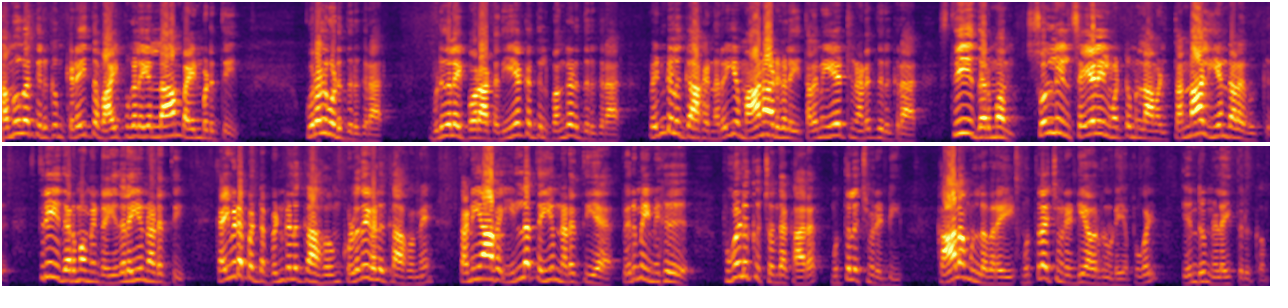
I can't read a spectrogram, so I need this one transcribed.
சமூகத்திற்கும் கிடைத்த வாய்ப்புகளை எல்லாம் பயன்படுத்தி குரல் கொடுத்திருக்கிறார். விடுதலை போராட்ட இயக்கத்தில் பங்கெடுத்திருக்கிறார். பெண்களுக்காக நிறைய மாநாடுகளை தலைமையேற்று நடத்தியிருக்கிறார். ஸ்ரீ தர்மம் சொல்லில் செயலில் மட்டுமில்லாமல் தன்னால் இயன்ற அளவுக்கு ஸ்திரீ தர்மம் என்ற இதழையும் நடத்தி கைவிடப்பட்ட பெண்களுக்காகவும் குழந்தைகளுக்காகவுமே தனியாக இல்லத்தையும் நடத்திய பெருமை மிகு புகழுக்கு சொந்தக்காரர் முத்துலட்சுமி ரெட்டி. காலம் உள்ளவரை முத்துலட்சுமி ரெட்டி அவர்களுடைய புகழ் என்றும் நிலைத்திருக்கும்.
